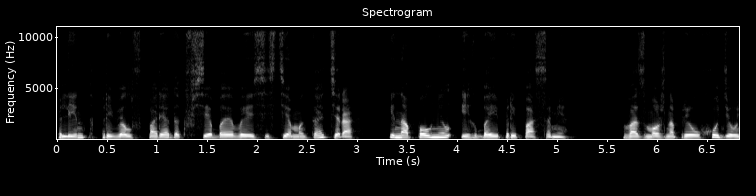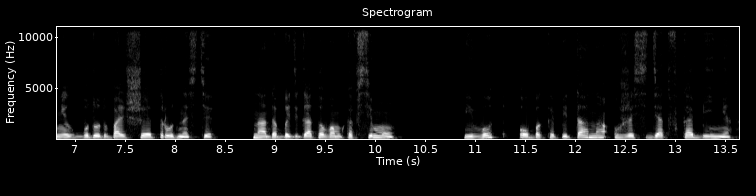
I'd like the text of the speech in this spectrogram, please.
Плинт привел в порядок все боевые системы катера и наполнил их боеприпасами. Возможно, при уходе у них будут большие трудности. Надо быть готовым ко всему. И вот оба капитана уже сидят в кабине,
